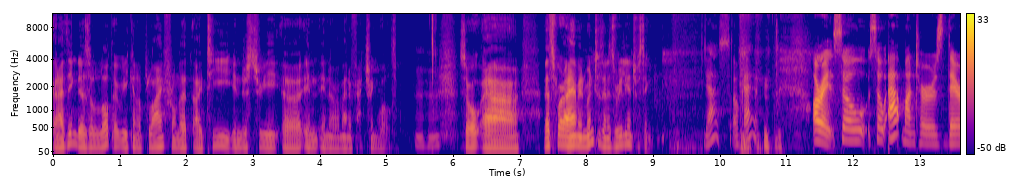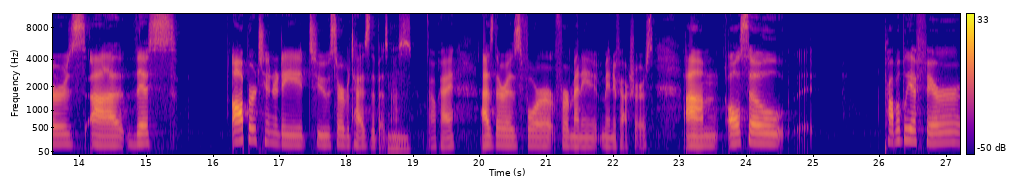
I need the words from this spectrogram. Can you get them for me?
and I think there's a lot that we can apply from that IT industry uh, in, in our manufacturing world. Mm -hmm. So uh, that's where I am in Munters, and it's really interesting. Yes, okay. All right, so, so at Munters, there's uh, this opportunity to servitize the business, mm. okay, as there is for, for many manufacturers. Um, also, probably a fair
